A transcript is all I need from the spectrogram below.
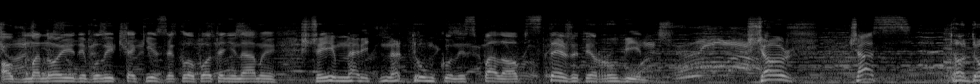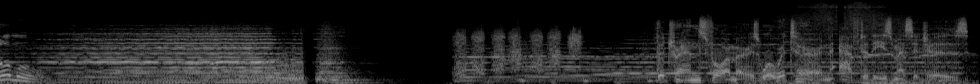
Обманоїди були такі заклопотані нами, що їм навіть на думку не спало обстежити Рубін. Що ж, час додому. The Transformers will return after these messages.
